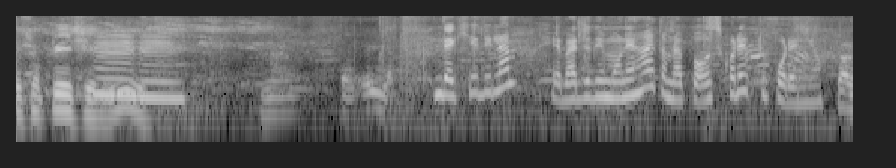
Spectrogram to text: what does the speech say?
ওসব পেয়েছে? দেখিয়ে দিলাম। এবার যদি মনে হয় তোমরা পজ করে একটু পড়ে নিও। চল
